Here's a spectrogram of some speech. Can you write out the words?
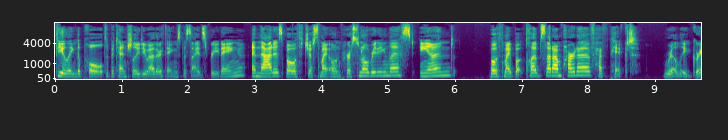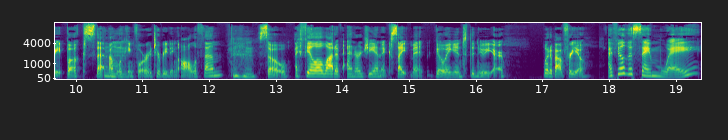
feeling the pull to potentially do other things besides reading. And that is both just my own personal reading list and both my book clubs that I'm part of have picked really great books that I'm Mhm. looking forward to reading all of them. Mhm. So I feel a lot of energy and excitement going into the new year. What about for you? I feel the same way.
